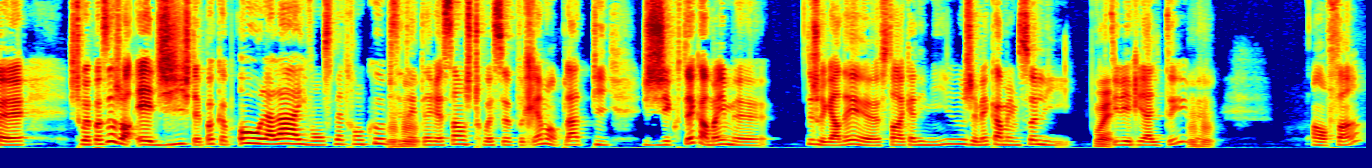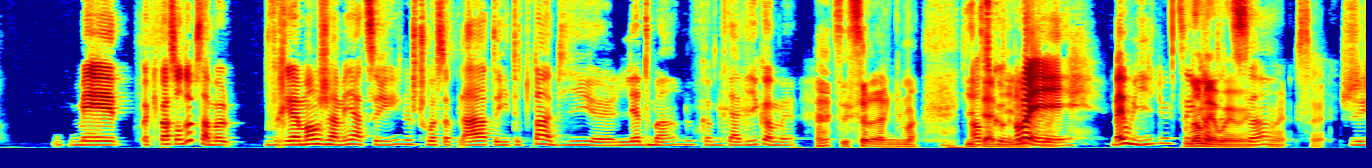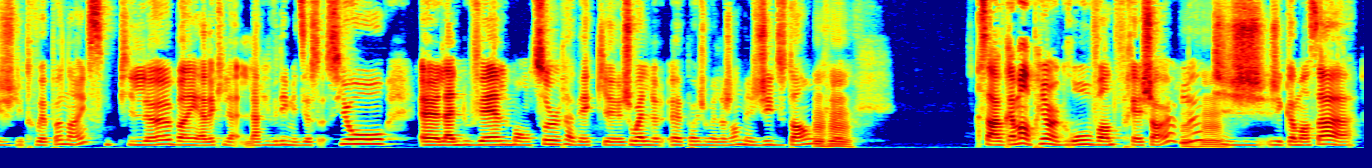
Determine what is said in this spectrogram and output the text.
je trouvais pas ça genre edgy, j'étais pas comme oh là là, ils vont se mettre en couple, c'est Mhm. intéressant, je trouvais ça vraiment plate. Puis j'écoutais quand même euh, tu sais, je regardais euh, Star Academy, j'aimais quand même ça les, les Ouais. télé-réalités, mais Mhm. enfant. Mais Occupation Double, ça m'a vraiment jamais attiré. Là. Je trouvais ça plate. Il était tout le temps habillé euh, laidement, là, comme il était habillé comme. euh, C'est ça l'argument. Il en était tout cas, habillé non mais. Ben oui, là, tu sais, Non, quand mais t'as ouais, 10 ouais, ans, ouais, c'est vrai. je, je les trouvais pas nice. Puis là, ben, avec la- l'arrivée des médias sociaux, euh, la nouvelle monture avec euh, Joël, euh, pas Joël Legendre, mais J'ai du Temple, Mhm. ça a vraiment pris un gros vent de fraîcheur, là. Mhm. Puis j'ai commencé à...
